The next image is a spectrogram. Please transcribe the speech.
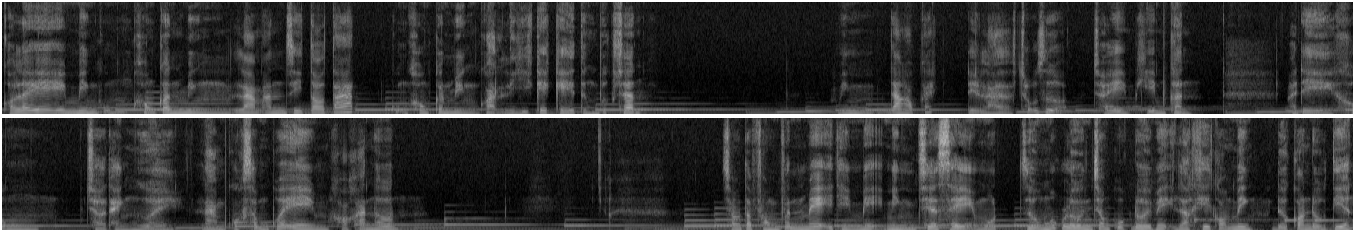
Có lẽ em mình cũng không cần mình làm ăn gì to tát, cũng không cần mình quản lý kè ké từng bước chân đang học cách để là chỗ dựa cho em khi em cần. Và để không trở thành người làm cuộc sống của em khó khăn hơn. Trong tập phỏng vấn mẹ thì mẹ mình chia sẻ một dấu mốc lớn trong cuộc đời mẹ là khi có mình, đứa con đầu tiên.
